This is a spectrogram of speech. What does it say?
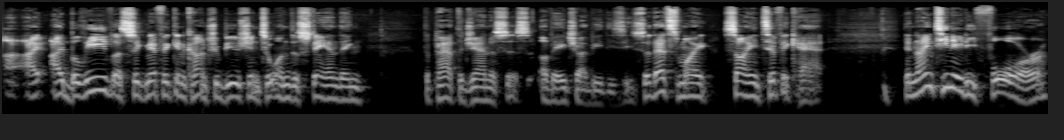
I, I believe, a significant contribution to understanding the pathogenesis of HIV disease. So that's my scientific hat. In 1984,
